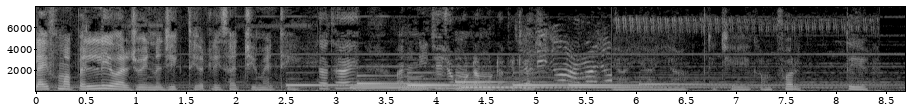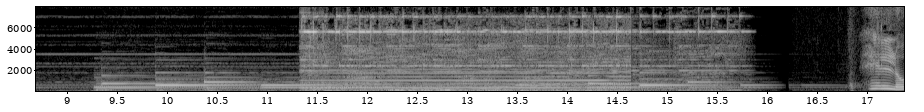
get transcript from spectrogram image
લાઈફમાં પહેલી વાર જોઈ નજીકથી એટલી સાચી મેથી. થાય અને નીચે જો મોટા મોટા કેટલા અહીંયા અહીંયા છે. આમ ફરતે હેલો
